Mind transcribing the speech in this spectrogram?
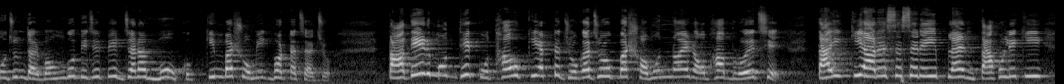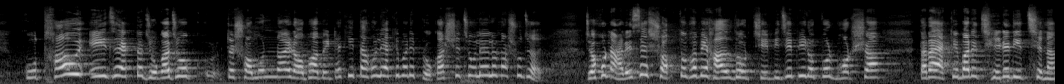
মজুমদার বঙ্গ বিজেপির যারা মুখ কিংবা শ্রমিক ভট্টাচার্য তাদের মধ্যে কোথাও কি একটা যোগাযোগ বা সমন্বয়ের অভাব রয়েছে? তাই কি আরএসএস এর এই প্ল্যান তাহলে কি কোথাও এই যে একটা যোগাযোগ, একটা সমন্বয়ের অভাব, এটা কি তাহলে একেবারে প্রকাশ্যে চলে এলো না সুজয়? যখন আরএসএস শক্তভাবে হাল ধরছে বিজেপির ওপর ভরসা তারা একেবারে ছেড়ে দিচ্ছে না।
